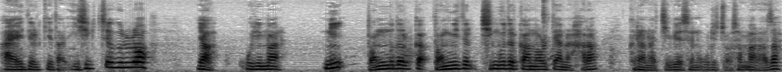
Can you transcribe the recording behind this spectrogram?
아이들끼리 이식적으로 야 우리말이 동무들과 동미들 친구들과 놀 때는 하라. 그러나 집에서는 우리 조선말 하자.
